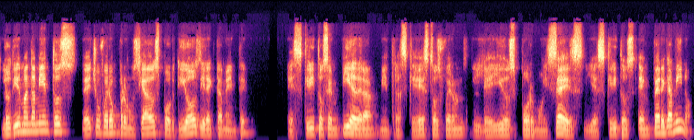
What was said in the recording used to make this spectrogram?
los diez mandamientos, de hecho, fueron pronunciados por Dios directamente, escritos en piedra, mientras que estos fueron leídos por Moisés y escritos en pergamino.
